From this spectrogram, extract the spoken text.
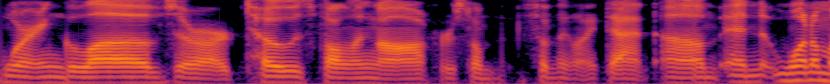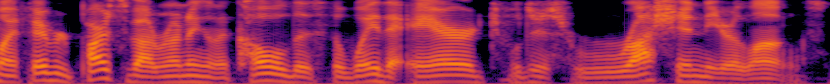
wearing gloves or our toes falling off or something something like that. Um, and one of my favorite parts about running in the cold is the way the air will just rush into your lungs.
